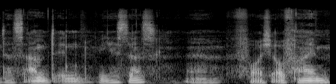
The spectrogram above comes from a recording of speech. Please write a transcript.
das Amt in, wie ist das? Äh, Forch-Offheim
